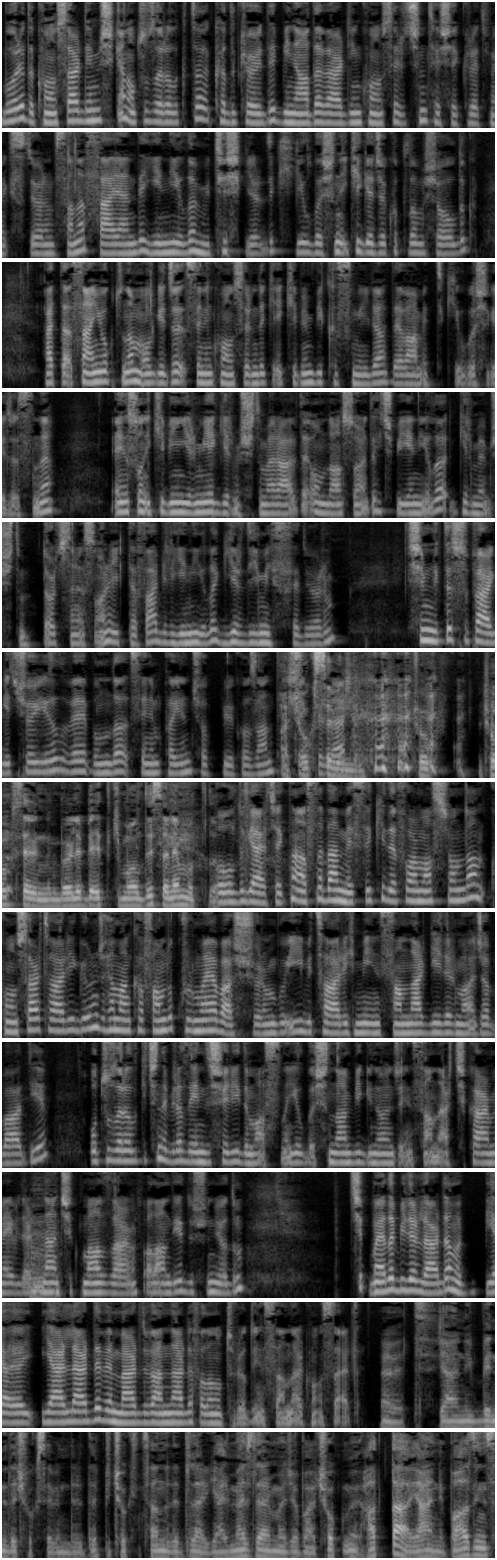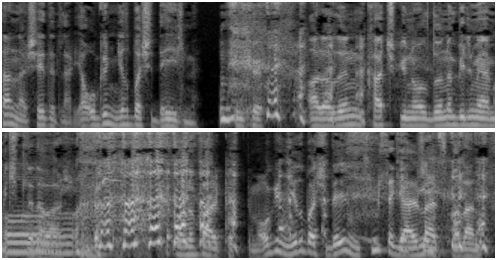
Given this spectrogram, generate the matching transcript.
Bu arada konser demişken 30 Aralık'ta Kadıköy'de binada verdiğin konser için teşekkür etmek istiyorum sana. Sayende yeni yıla müthiş girdik. Yılbaşını iki gece kutlamış olduk. Hatta sen yoktun ama o gece senin konserindeki ekibin bir kısmıyla devam ettik yılbaşı gecesine. En son 2020'ye girmiştim herhalde. Ondan sonra da hiçbir yeni yıla girmemiştim. 4 sene sonra ilk defa bir yeni yıla girdiğimi hissediyorum. Şimdilik de süper geçiyor yıl ve bunda senin payın çok büyük Ozan. Teşekkürler. çok sevindim. çok çok sevindim. Böyle bir etkim olduysa ne mutlu. Oldu gerçekten. Aslında ben mesleki deformasyondan konser tarihi görünce hemen kafamda kurmaya başlıyorum. Bu iyi bir tarih mi? insanlar gelir mi acaba diye. 30 Aralık için de biraz endişeliydim aslında. Yılbaşından bir gün önce insanlar çıkar mı evlerinden hmm. çıkmazlar mı falan diye düşünüyordum. Çıkmaya da bilirlerdi ama yerlerde ve merdivenlerde falan oturuyordu insanlar konserde. Evet yani beni de çok sevindirdi. Birçok insan da dediler gelmezler mi acaba çok mu? Hatta yani bazı insanlar şey dediler ya o gün yılbaşı değil mi? Çünkü aralığın kaç gün olduğunu bilmeyen bir kitle de var. Onu fark ettim. O gün yılbaşı değil mi? Kimse gelmez falan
